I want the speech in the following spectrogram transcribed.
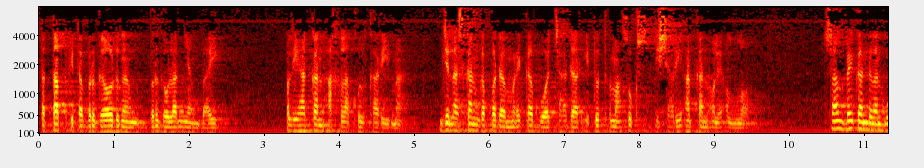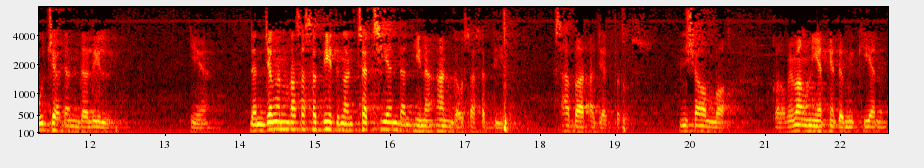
Tetap kita bergaul dengan pergaulan yang baik. Perlihatkan akhlakul karimah. Jelaskan kepada mereka bahwa cadar itu termasuk disyariatkan oleh Allah. Sampaikan dengan hujah dan dalil. Ya. Dan jangan merasa sedih dengan cacian dan hinaan, gak usah sedih. Sabar aja terus. Insya Allah, kalau memang niatnya demikian,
